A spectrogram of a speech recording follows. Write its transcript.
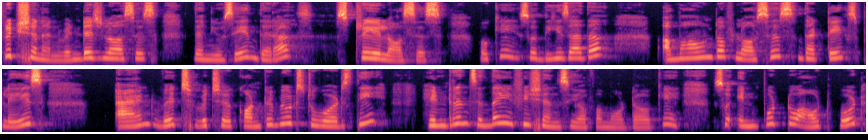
friction and windage losses then you say there are stray losses. Okay, so these are the amount of losses that takes place and which which uh, contributes towards the hindrance in the efficiency of a motor okay? So input to output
